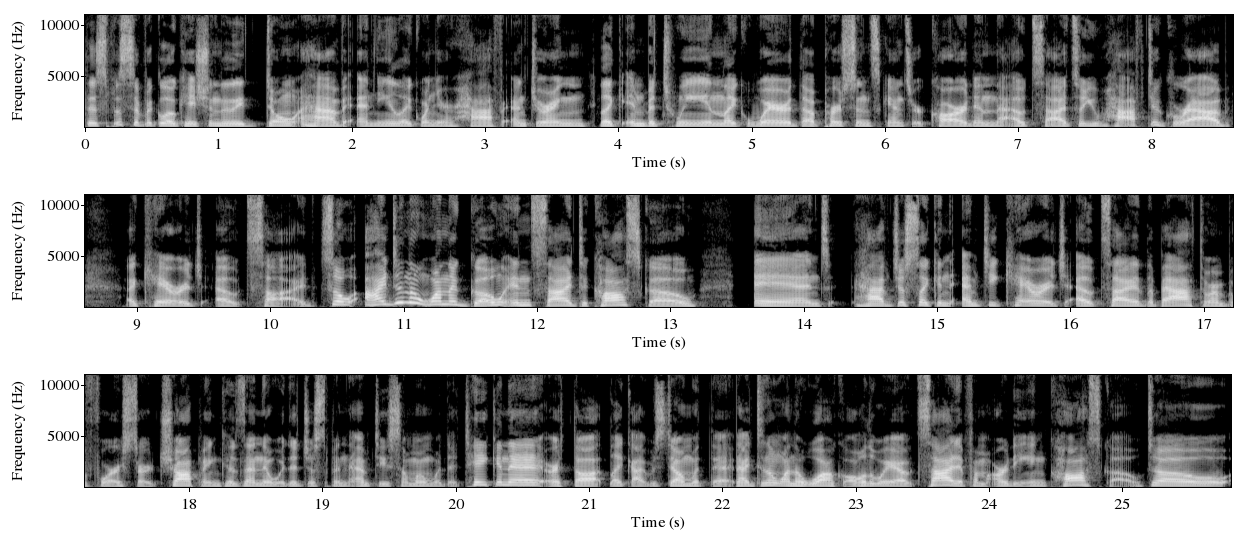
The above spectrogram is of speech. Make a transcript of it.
this specific location that they don't have any, like when you're half entering, like in between, like where the person scans your card and the outside. So you have to grab a carriage outside. So I didn't want to go inside to Costco and have just like an empty carriage outside of the bathroom before I started shopping because then it would have just been empty. Someone would have taken it or thought like I was done with it. And I didn't want to walk all the way outside if I'm already in Costco. So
